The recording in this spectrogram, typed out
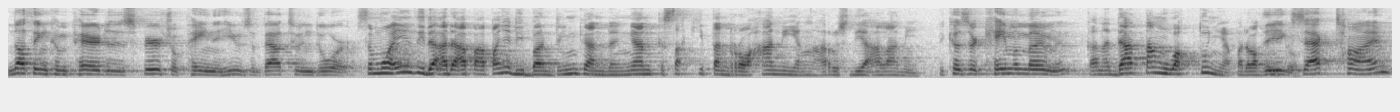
Nothing compared to the spiritual pain that he was about to endure. Semua ini tidak ada apa-apanya dibandingkan dengan kesakitan rohani yang harus dia alami. Because there came a moment, Karena datang waktunya pada the waktu itu. exact time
